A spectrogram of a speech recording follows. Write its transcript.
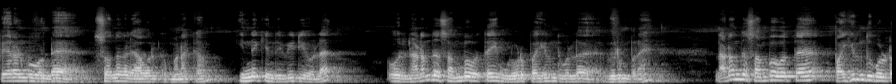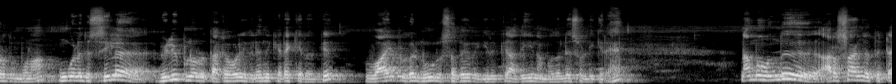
பேரன்பு கொண்ட சொந்தங்கள் யாவருக்கும் வணக்கம். இன்றைக்கி இந்த வீடியோவில் ஒரு நடந்த சம்பவத்தை உங்களோட பகிர்ந்து கொள்ள விரும்புகிறேன் நடந்த சம்பவத்தை பகிர்ந்து கொள்வது மூலம் உங்களுக்கு சில விழிப்புணர்வு தகவல் இதுலேருந்து கிடைக்கிறதுக்கு வாய்ப்புகள் நூறு சதவீதம் இருக்குது அதையும் நான் முதல்ல சொல்லிக்கிறேன். நம்ம வந்து அரசாங்கத்திட்ட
